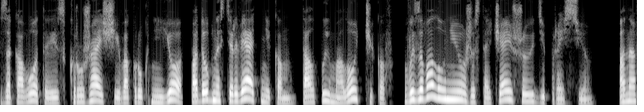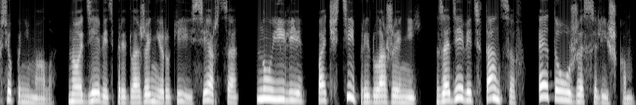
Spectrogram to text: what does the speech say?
за кого-то из кружащей вокруг нее, подобно стервятникам, толпы молодчиков, вызывала у нее жесточайшую депрессию. Она все понимала. Но девять предложений руки и сердца, ну или почти предложений, за девять танцев — это уже слишком.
